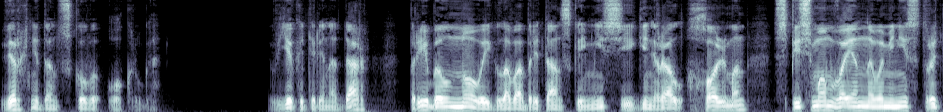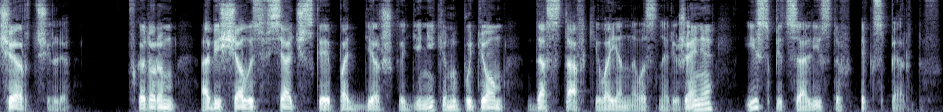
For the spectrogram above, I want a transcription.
Верхнедонского округа. В Екатеринодар прибыл новый глава британской миссии генерал Хольман с письмом военного министра Черчилля, в котором обещалась всяческая поддержка Деникину путем доставки военного снаряжения и специалистов-экспертов.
